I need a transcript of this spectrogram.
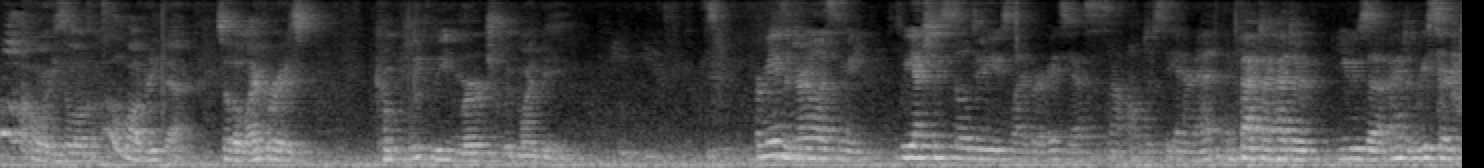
Oh, he's a local. Oh, I'll read that. So the library is completely merged with my being. For me as a journalist, I mean, we actually still do use libraries, yes, it's not all just the internet. In fact, I had to use a, I had to research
